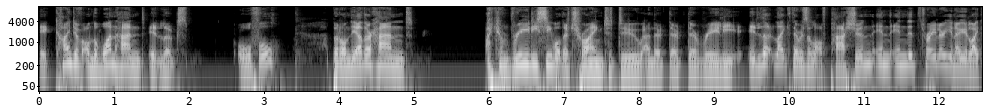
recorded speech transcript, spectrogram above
it kind of on the one hand it looks awful, but on the other hand, I can really see what they're trying to do, and they're they're they're really. It looked like there was a lot of passion in in the trailer. You know, you're like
